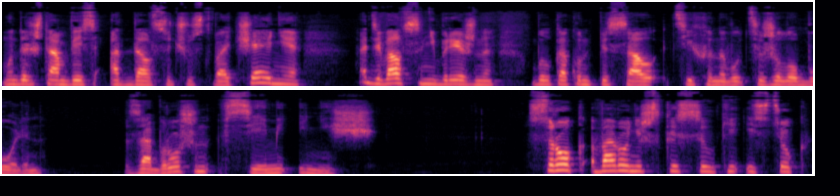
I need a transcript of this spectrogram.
Мандельштам весь отдался чувству отчаяния, одевался небрежно, был, как он писал Тихонову, тяжело болен, заброшен всеми и нищ. Срок воронежской ссылки истек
